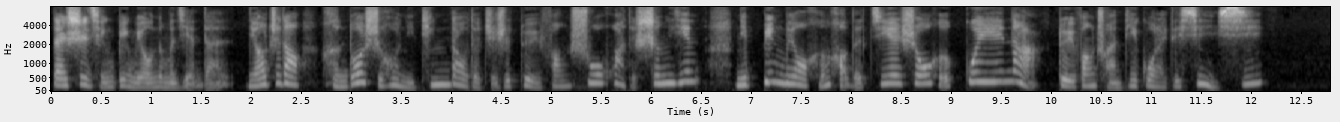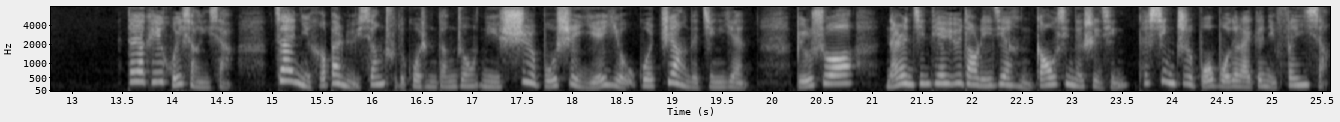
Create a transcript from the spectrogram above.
但事情并没有那么简单。你要知道，很多时候你听到的只是对方说话的声音，你并没有很好的接收和归纳对方传递过来的信息。大家可以回想一下，在你和伴侣相处的过程当中，你是不是也有过这样的经验？比如说，男人今天遇到了一件很高兴的事情，他兴致勃勃的来跟你分享，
